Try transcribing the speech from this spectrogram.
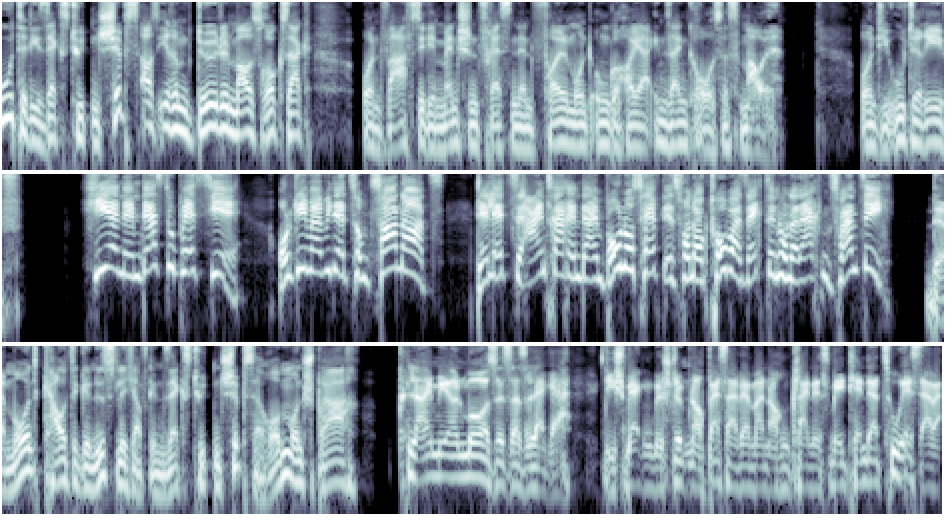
Ute die sechs Tüten Chips aus ihrem Dödelmaus-Rucksack und warf sie dem menschenfressenden Vollmondungeheuer in sein großes Maul. Und die Ute rief, Hier, nimm das, du Bestie, und geh mal wieder zum Zahnarzt. Der letzte Eintrag in deinem Bonusheft ist von Oktober 1628. Der Mond kaute genüsslich auf den sechs Tüten Chips herum und sprach, Kleimier und Moos ist das lecker. Die schmecken bestimmt noch besser, wenn man noch ein kleines Mädchen dazu isst, aber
